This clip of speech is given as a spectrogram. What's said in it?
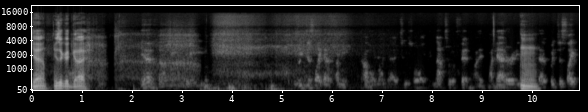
Yeah, he's a good guy. Yeah, I mean, he, he just like a, I mean, I love my dad too, so like not to offend my, my dad or anything Mm. like that, but just like,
